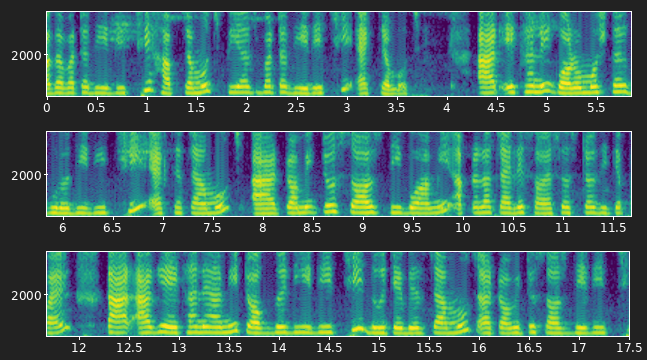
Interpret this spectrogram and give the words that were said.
আদা বাটা দিয়ে দিচ্ছি হাফ চামচ, পেঁয়াজ বাটা দিয়ে দিচ্ছি এক চামচ। আর এখানে গরম মশলার গুঁড়ো দিয়ে দিচ্ছি একটা চামচ। আর টমেটো সস দিব আমি, আপনারা চাইলে সয়া সসটাও দিতে পারেন। তার আগে এখানে আমি টক দই দিয়ে দিচ্ছি দুই টেবিল চামচ আর টমেটো সস দিয়ে দিচ্ছি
